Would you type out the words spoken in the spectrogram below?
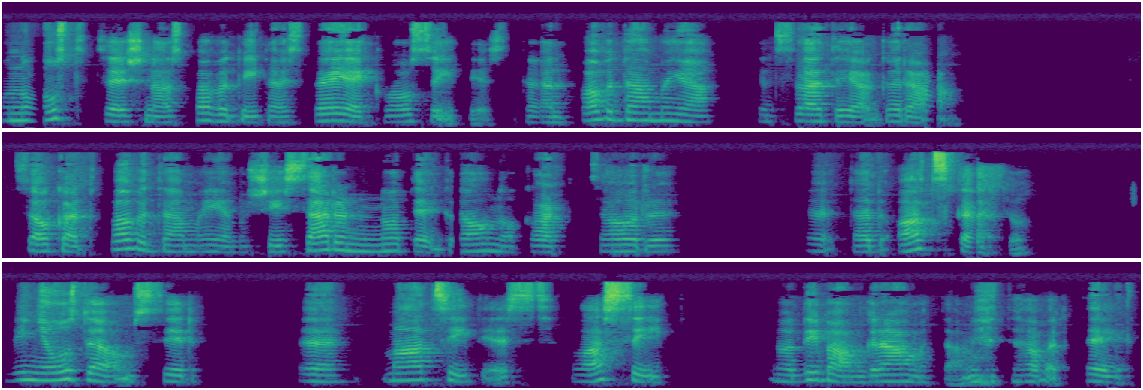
un uzticēšanās pavadītāja spējai klausīties gan pavadāmajā, gan svētajā garā. Savukārt pavadāmajam šī saruna notiek galvenokārt caur e, tādu atskatu. Viņa uzdevums ir e, mācīties lasīt no divām grāmatām, ja tā var teikt,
